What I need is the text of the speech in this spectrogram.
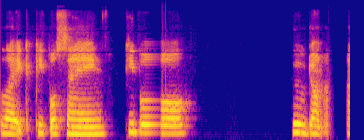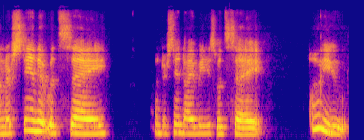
like people saying people who don't understand it would say understand diabetes would say oh you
